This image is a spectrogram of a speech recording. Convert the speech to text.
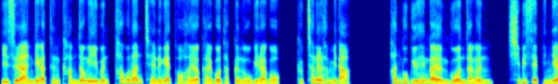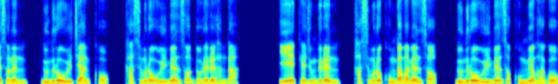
이슬 안개 같은 감정이입은 타고난 재능에 더하여 갈고 닦은 옥이라고 극찬을 합니다. 한국유행가연구원장은 12세 빈예서는 눈으로 울지 않고 가슴으로 울면서 노래를 한다. 이에 대중들은 가슴으로 공감하면서 눈으로 울면서 공명하고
